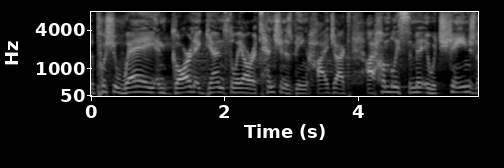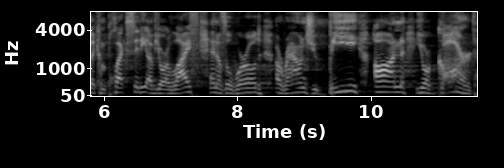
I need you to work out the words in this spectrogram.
To push away and guard against the way our attention is being hijacked, I humbly submit it would change the complexity of your life and of the world around you. Be on your guard.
